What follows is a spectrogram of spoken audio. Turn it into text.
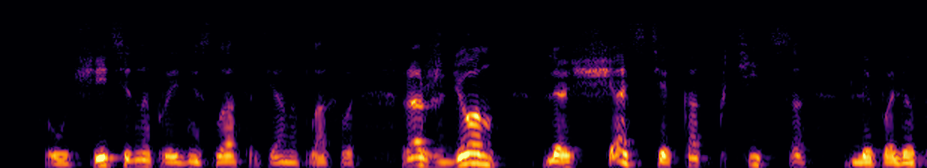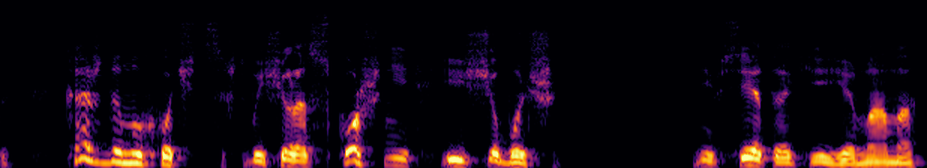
— поучительно произнесла Татьяна Плахова, — рожден для счастья, как птица для полета. Каждому хочется, чтобы еще роскошнее и еще больше. — Не все такие, мама.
